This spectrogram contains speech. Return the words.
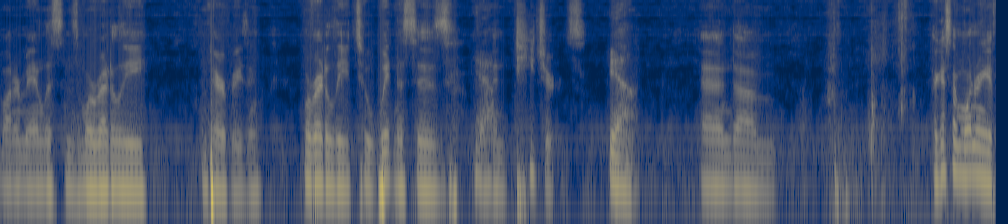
modern man listens more readily, I'm paraphrasing, more readily to witnesses yeah. than teachers. Yeah. And um, I guess I'm wondering if,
